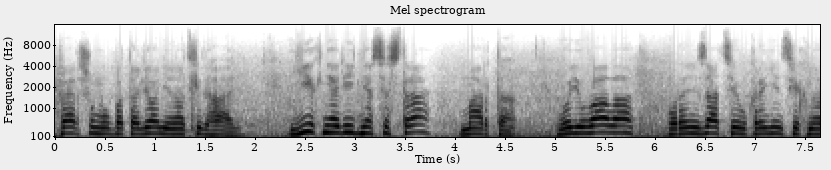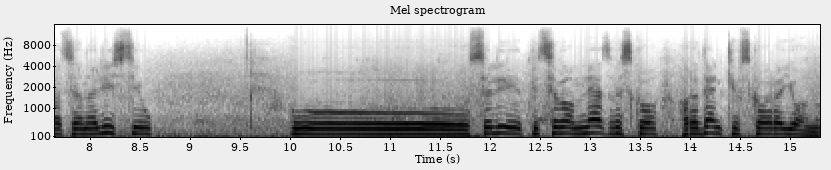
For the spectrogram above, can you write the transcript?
в першому батальйоні Надхідгаль. Їхня рідня сестра Марта воювала організації українських націоналістів у селі під селом Незвисько Городенківського району.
